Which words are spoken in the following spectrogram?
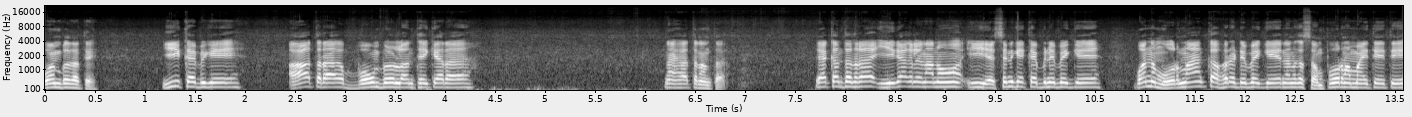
ಬಾಂಬ್ ಬೀಳತ್ತೆ. ಈ ಕಬ್ಬಿಗೆ ಆ ಥರ ಬಾಂಬ್ ಬೀಳಲ್ಲ ಅಂತ ಹೇಳ್ಯಾರ ನಾ ಹೇಳ್ತಾನಂತ. ಯಾಕಂತಂದ್ರೆ ಈಗಾಗಲೇ ನಾನು ಈ ಎಸ್ ಎನ್ ಕೆ ಕಬ್ಬಿನ ಬಗ್ಗೆ ಒಂದು ಮೂರ್ನಾಲ್ಕು ಹೊರಟಿ ಬಗ್ಗೆ ನನಗೆ ಸಂಪೂರ್ಣ ಮಾಹಿತಿ ಐತಿ.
